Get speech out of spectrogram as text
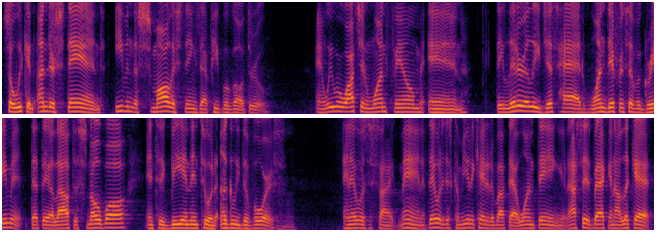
so we can understand even the smallest things that people go through. And we were watching one film and they literally just had one difference of agreement that they allowed to snowball into being into an ugly divorce. Mm-hmm. And it was just like, man, if they would have just communicated about that one thing. And I sit back and I look at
